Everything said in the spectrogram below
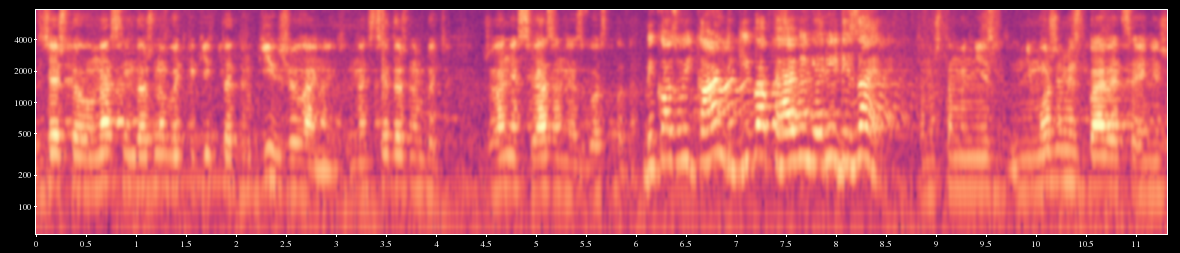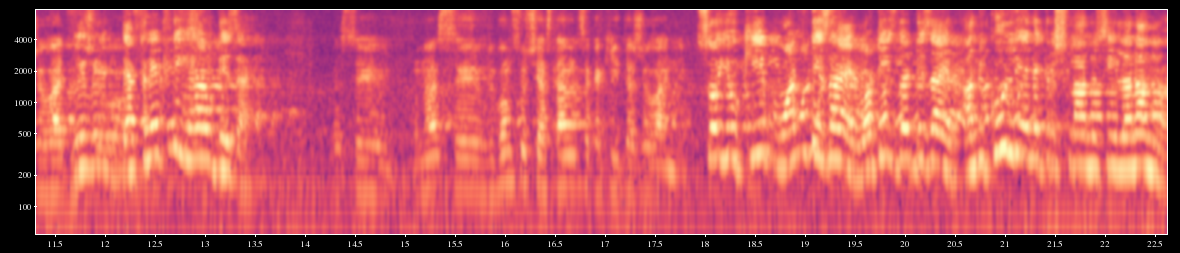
означает, что у нас не должно быть каких-то других желаний, у нас все должны быть желания, связанные с Господом. Because we can't give up having any desire. Потому что мы не, не можем избавиться и не желать We ничего. will definitely have desire. То есть нас э, в любом случае останутся какие-то желания. So you keep one desire. What is that desire? Anukulyena Krishnanusilanam.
